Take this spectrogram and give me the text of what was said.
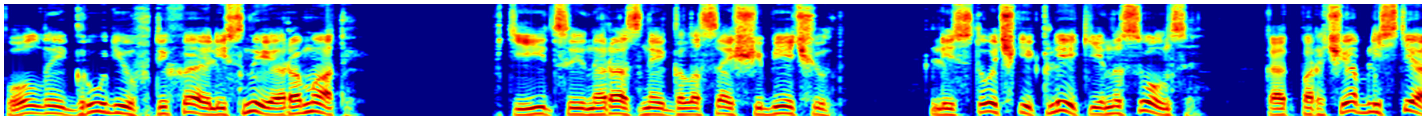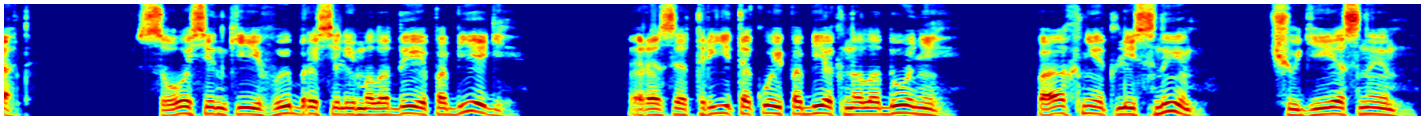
полной грудью вдыхая лесные ароматы. Птицы на разные голоса щебечут, листочки клейкие на солнце, как парча блестят. Сосенки выбросили молодые побеги. Раза три такой побег на ладони пахнет лесным, чудесным.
